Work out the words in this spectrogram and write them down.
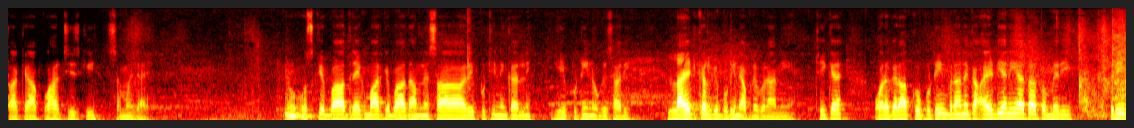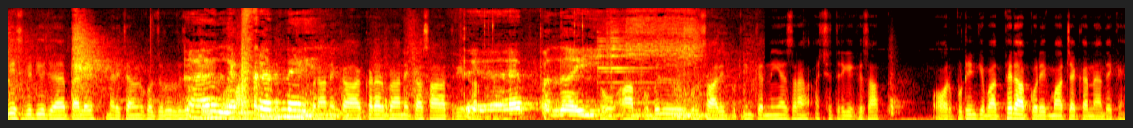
ताकि आपको हर चीज़ की समझ आए। तो उसके बाद रेक मार के बाद हमने सारी पुटीनें कर ली। ये पुटीन होगी सारी लाइट कलर की पुटीन आपने बनानी है, ठीक है? और अगर आपको प्रोटीन बनाने का आइडिया नहीं आता तो मेरी प्रीवियस वीडियो जो है पहले मेरे चैनल को ज़रूर विज़िट करें बनाने का कलर बनाने का सारा तरीका तो आपको बिल्कुल सारी प्रोटीन करनी है तरह अच्छे तरीके के साथ। और प्रोटीन के बाद फिर आपको एक मार चेक करना है देखें।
